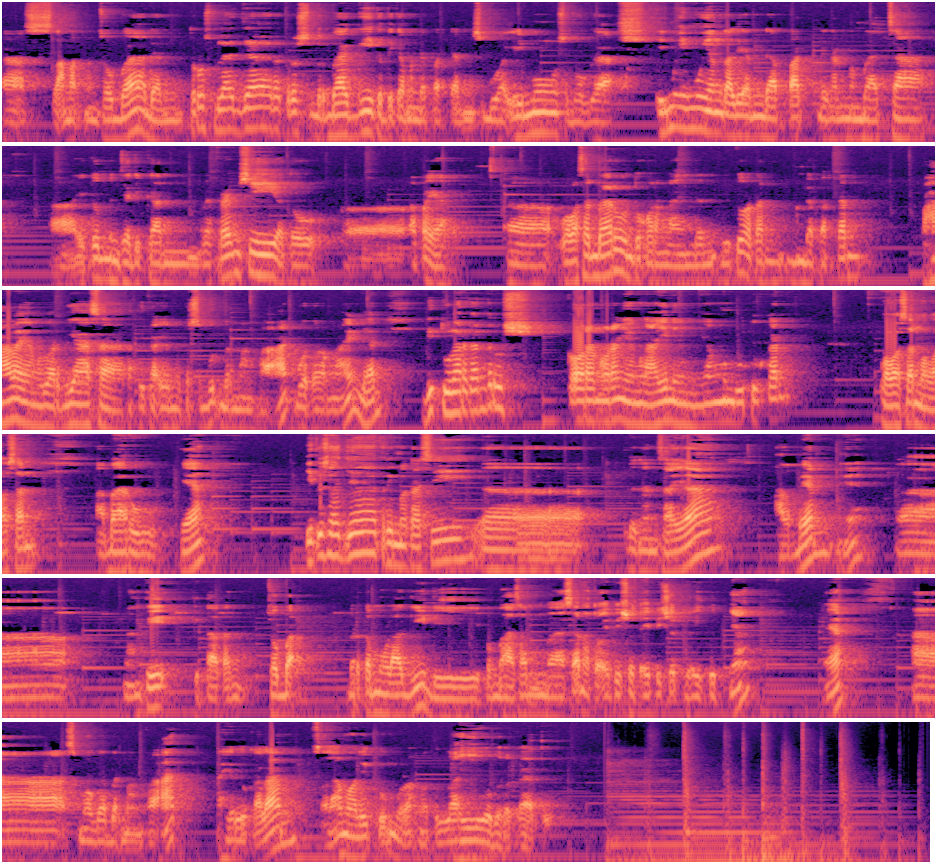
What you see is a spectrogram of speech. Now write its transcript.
Uh, selamat mencoba dan terus belajar terus berbagi ketika mendapatkan sebuah ilmu. Semoga ilmu-ilmu yang kalian dapat dengan membaca uh, itu menjadikan referensi atau uh, apa ya uh, wawasan baru untuk orang lain dan itu akan mendapatkan pahala yang luar biasa ketika ilmu tersebut bermanfaat buat orang lain dan ditularkan terus ke orang-orang yang lain yang yang membutuhkan wawasan-wawasan uh, baru ya. Itu saja terima kasih uh, dengan saya Alben ya. Uh, nanti kita akan coba bertemu lagi di pembahasan-pembahasan atau episode-episode berikutnya ya Uh, semoga bermanfaat. Akhirul kalam. Assalamualaikum warahmatullahi wabarakatuh.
